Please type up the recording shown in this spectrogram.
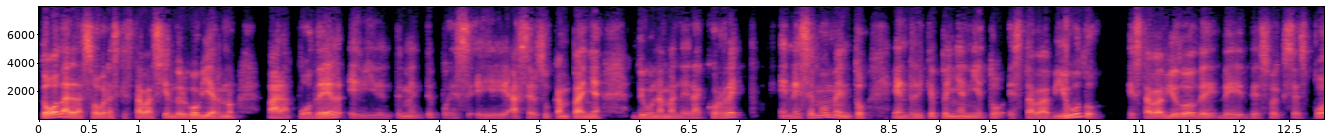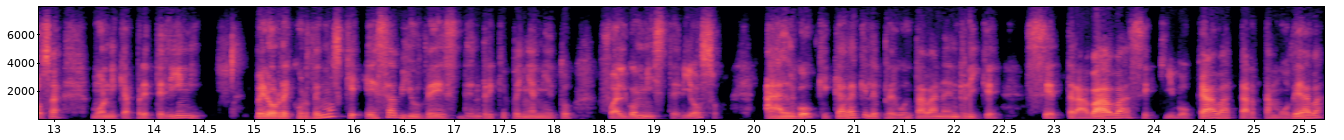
todas las obras que estaba haciendo el gobierno para poder, evidentemente, pues eh, hacer su campaña de una manera correcta. En ese momento, Enrique Peña Nieto estaba viudo, estaba viudo de, de, su ex esposa, Mónica Pretelini. Pero recordemos que esa viudez de Enrique Peña Nieto fue algo misterioso algo que cada que le preguntaban a Enrique se trababa, se equivocaba, tartamudeaba,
